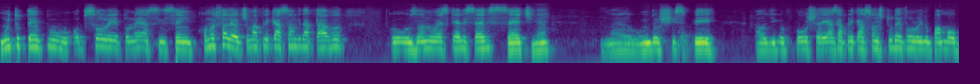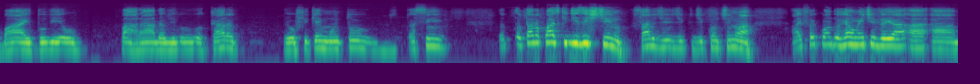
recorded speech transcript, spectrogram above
muito tempo obsoleto, né? Assim, sem, como eu falei, eu tinha uma aplicação que ainda estava usando o SQL Server 7, né? né? O Windows XP. Aí eu digo, poxa, aí as aplicações tudo evoluindo para mobile, tudo e eu parada, eu digo, cara, eu fiquei muito assim, eu, eu tava quase que desistindo, sabe, de, de, de continuar. Aí foi quando realmente veio a, a, a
